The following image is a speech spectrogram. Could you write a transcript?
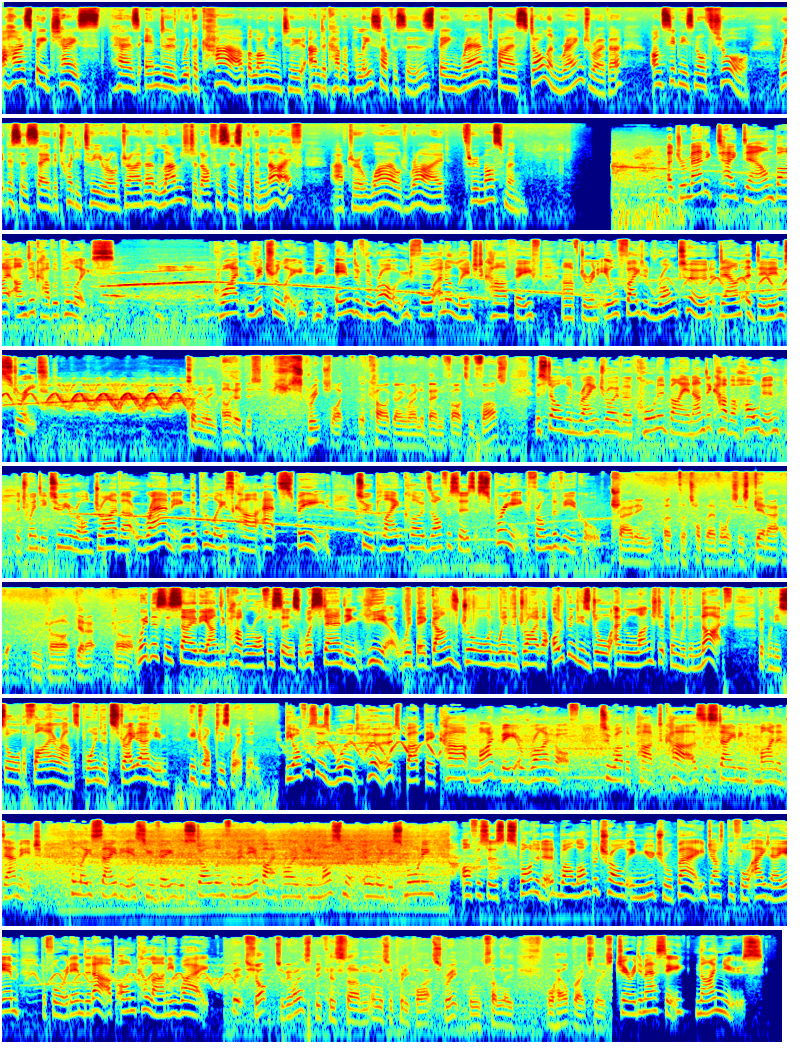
A high speed chase has ended with a car belonging to undercover police officers being rammed by a stolen Range Rover on Sydney's North Shore. Witnesses say the 22 year old driver lunged at officers with a knife after a wild ride through Mosman. A dramatic takedown by undercover police. Quite literally, the end of the road for an alleged car thief after an ill fated wrong turn down a dead end street. Suddenly, I heard this screech like a car going around a bend far too fast. The stolen Range Rover cornered by an undercover Holden, the 22 year old driver ramming the police car at speed. Two plainclothes officers springing from the vehicle. Shouting at the top of their voices, get out of the car, get out of the car. Witnesses say the undercover officers were standing here with their guns drawn when the driver opened his door and lunged at them with a knife. But when he saw the firearms pointed straight at him, he dropped his weapon. The officers weren't hurt, but their car might be a write off. Two other parked cars sustaining minor damage. Police say the SUV was stolen from a nearby home in Mosman early this morning. Officers spotted it while on patrol in Neutral Bay just before 8am before it ended up on Killarney Way. A bit shocked, to be honest, because um, I mean, it's a pretty quiet street and suddenly all hell breaks loose. Jerry Damasi, 9 News.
